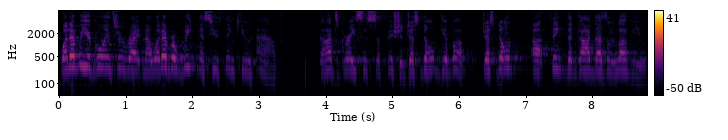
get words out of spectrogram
Whatever you're going through right now, whatever weakness you think you have, God's grace is sufficient. Just don't give up. Just don't uh, think that God doesn't love you.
